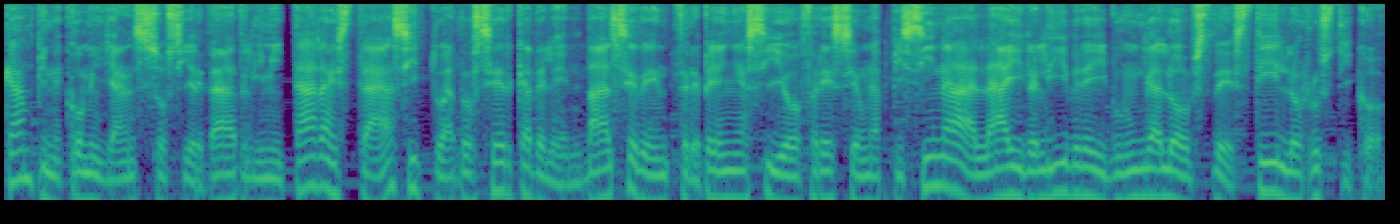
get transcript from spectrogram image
Camping Comillán Sociedad Limitada está situado cerca del embalse de Entrepeñas y ofrece una piscina al aire libre y bungalows de estilo rústico.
